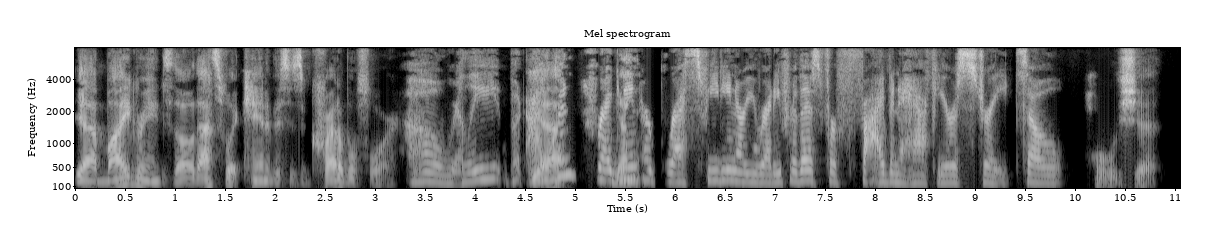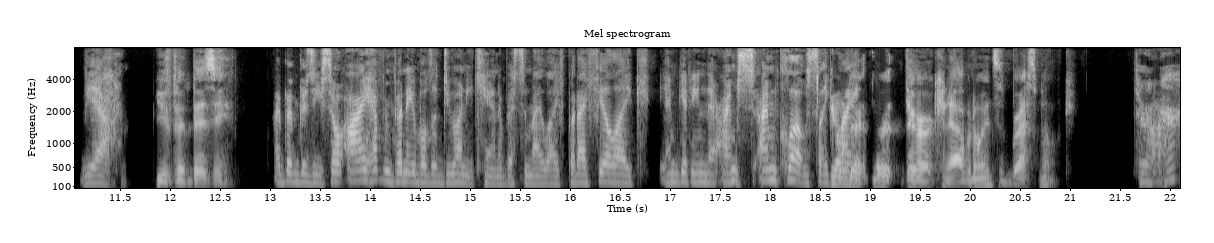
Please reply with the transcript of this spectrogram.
Yeah, migraines though, that's what cannabis is incredible for. Oh, really? But Yeah. I've been pregnant or breastfeeding. Are you ready for this? For five and a half years straight. So, Holy shit. yeah, You've been busy. I've been busy. So I haven't been able to do any cannabis in my life, but I feel like I'm getting there. I'm I'm close. Like You know, my there, there, there are cannabinoids in breast milk. there are.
